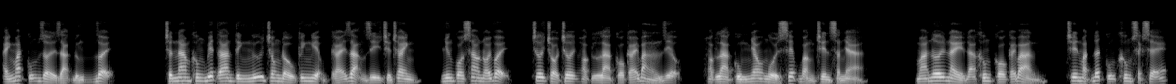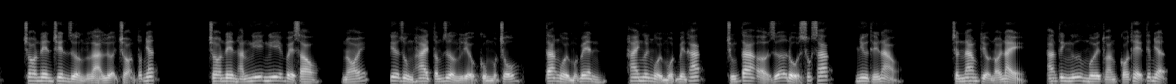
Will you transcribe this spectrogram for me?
ánh mắt cũng rời rạc đứng dậy. Trần nam không biết an tinh ngữ trong đầu kinh nghiệm cái dạng gì chiến tranh, nhưng có sao nói vậy, chơi trò chơi hoặc là có cái bàn rượu, hoặc là cùng nhau ngồi xếp bằng trên sàn nhà. Mà nơi này đã không có cái bàn, trên mặt đất cũng không sạch sẽ, cho nên trên giường là lựa chọn tốt nhất. Cho nên hắn nghĩ nghĩ về sau, nói kia dùng hai tấm giường liệu cùng một chỗ, ta ngồi một bên, hai người ngồi một bên khác, chúng ta ở giữa đổ xúc xác như thế nào? Trần nam kiểu nói này, an tinh ngữ mới thoáng có thể tiếp nhận.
